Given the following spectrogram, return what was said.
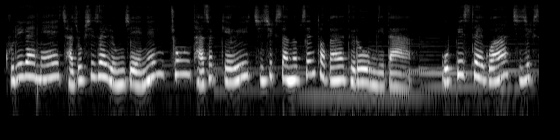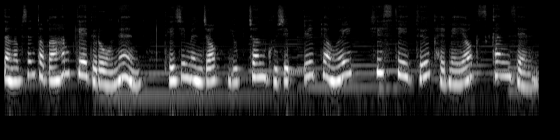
구리갈매 자족시설 용지에는 총 5개의 지식산업센터가 들어옵니다. 오피스텔과 지식산업센터가 함께 들어오는 대지 면적 6,091평의 힐스테이트 갈매역 스칸센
